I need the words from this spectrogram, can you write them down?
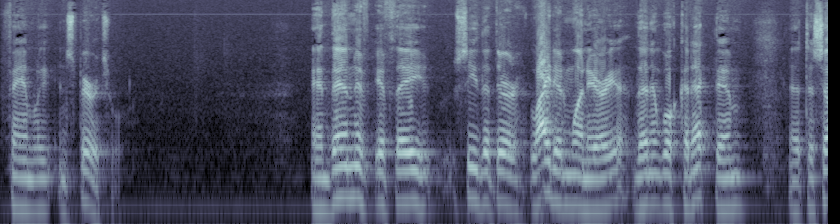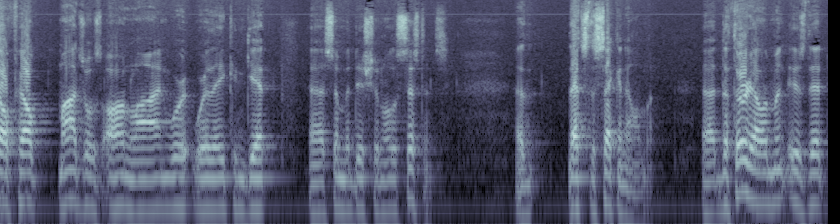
family, and spiritual. And then if, if they see that they're light in one area, then it will connect them uh, to self-help modules online where, where they can get uh, some additional assistance. Uh, That's the second element. Uh, the third element is that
